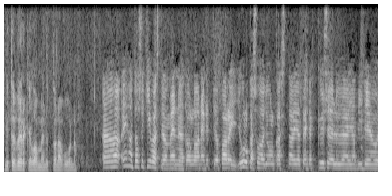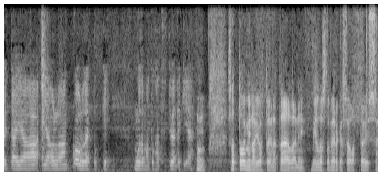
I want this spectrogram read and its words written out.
Miten verkellä on mennyt tänä vuonna? Äh, ihan tosi kivasti on mennyt, että ollaan ehditty jo pari julkaisua julkaista ja tehdä kyselyä ja videoita ja, ja ollaan koulutettukin muutama tuhat työntekijää. Hmm. Sä oot toiminnanjohtajana täällä, niin millaista verkessä olla töissä?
